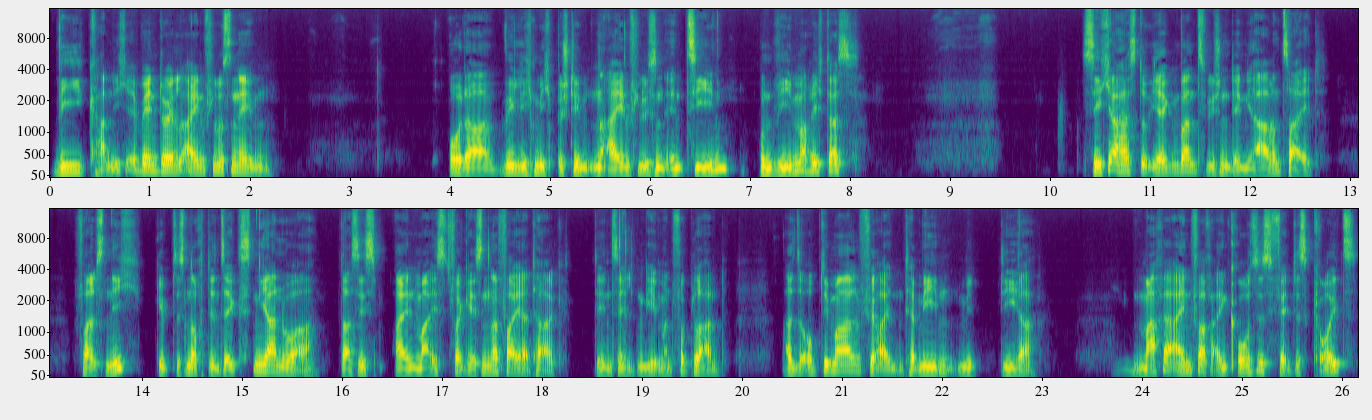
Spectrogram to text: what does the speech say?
Wie kann ich eventuell Einfluss nehmen? Oder will ich mich bestimmten Einflüssen entziehen? Und wie mache ich das? Sicher hast du irgendwann zwischen den Jahren Zeit. Falls nicht, gibt es noch den 6. Januar. Das ist ein meist vergessener Feiertag, den selten jemand verplant. Also optimal für einen Termin mit dir. Mache einfach ein großes fettes Kreuz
